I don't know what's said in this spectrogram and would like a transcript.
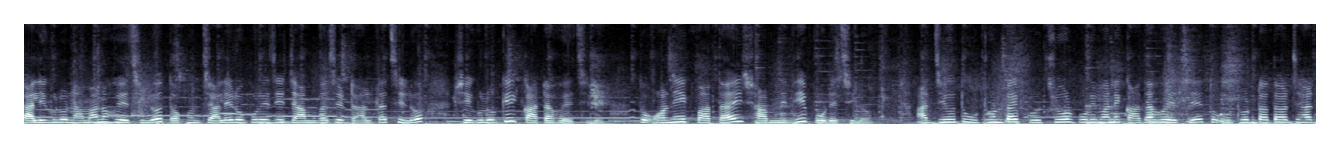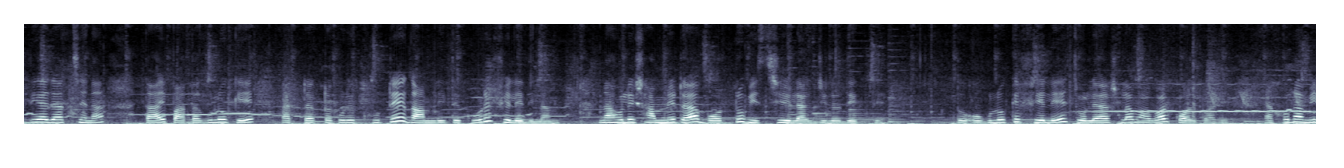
টালিগুলো নামানো হয়েছিল, তখন চালের ওপরে যে জাম গাছের ডালটা ছিল সেগুলোকেই কাটা হয়েছিল। তো অনেক পাতায় সামনে দিয়ে পড়েছিল। আর যেহেতু উঠোনটায় প্রচুর পরিমাণে কাদা হয়েছে, তো উঠোনটা তো আর ঝাড় দেওয়া যাচ্ছে না, তাই পাতাগুলোকে একটা একটা করে খুঁটে গামলিতে করে ফেলে দিলাম। না হলে সামনেটা বড্ড বিচ্ছিরি লাগছিল দেখতে। তো ওগুলোকে ফেলে চলে আসলাম আবার কলপারে এখন আমি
